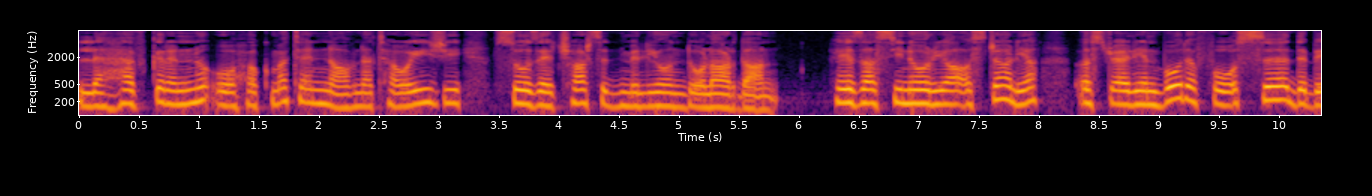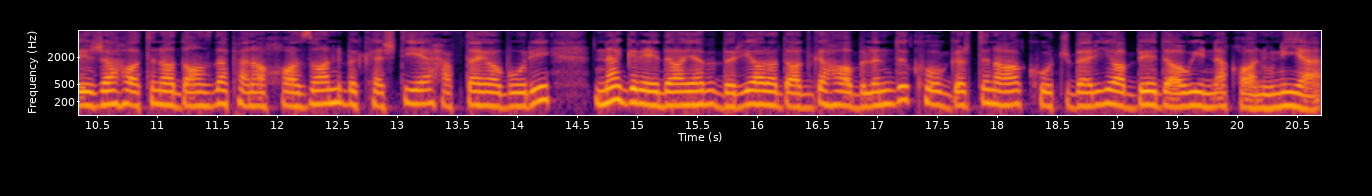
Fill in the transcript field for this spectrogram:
لحف کرن و حکمت ناو نتوی جی سوز 400 میلیون دلار دان. هیزا سینوریا استرالیا استرالیان بود فوس ده بیجه هاتنا دانزده پناخازان به کشتی هفته یا بوری نگریدای به بریار دادگه ها بلند کو گرتنا کوچبری یا بیداوی نقانونیه.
